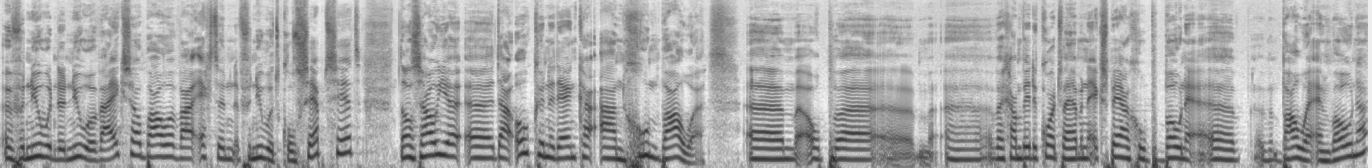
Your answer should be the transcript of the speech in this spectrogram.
een vernieuwende nieuwe wijk zou bouwen, waar echt een vernieuwend concept zit, dan zou je eh, daar ook kunnen denken aan groen bouwen. Ehm, op, eh, ehm, eh, we gaan binnenkort, we hebben een expertgroep bouwen en wonen.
